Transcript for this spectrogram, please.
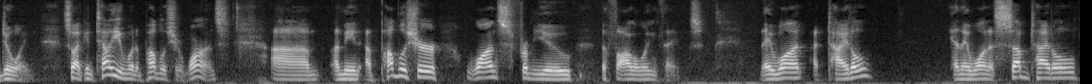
doing. So I can tell you what a publisher wants. Um, I mean, a publisher wants from you the following things. They want a title and they want a subtitle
